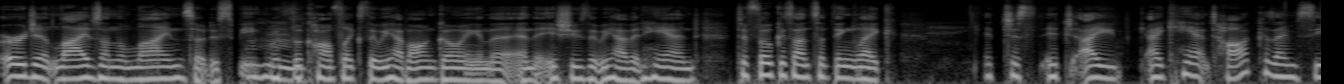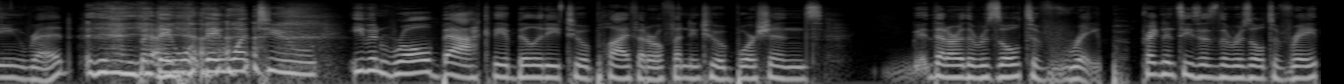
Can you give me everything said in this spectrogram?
urgent lives on the line, so to speak, Mhm. with the conflicts that we have ongoing and the and the issues that we have at hand. To focus on something like it just it I I can't talk because I'm seeing red. yeah, but they wa- they want to even roll back the ability to apply federal funding to abortions that are the result of rape. Pregnancies as the result of rape.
